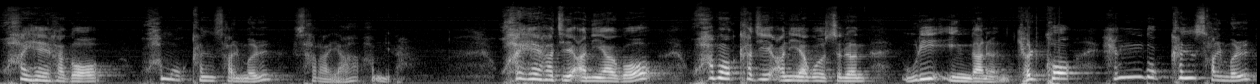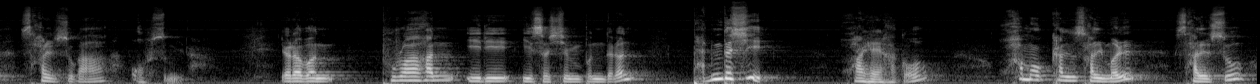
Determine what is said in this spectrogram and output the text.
화해하고 화목한 삶을 살아야 합니다. 화해하지 아니하고 화목하지 아니하고서는 우리 인간은 결코 행복한 삶을 살 수가 없습니다. 여러분 불화한 일이 있으신 분들은 반드시 화해하고 화목한 삶을 살 수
